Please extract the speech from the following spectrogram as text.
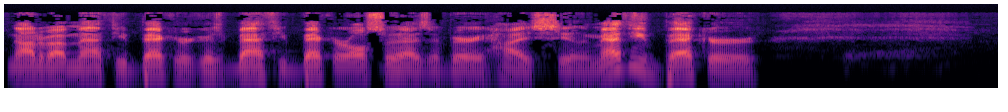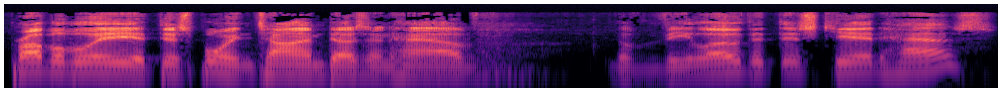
not about Matthew Becker, because Matthew Becker also has a very high ceiling. Matthew Becker probably at this point in time doesn't have the velo that this kid has,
